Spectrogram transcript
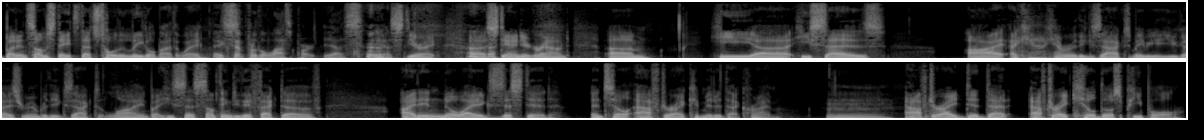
But in some states, that's totally legal, by the way. Except for the last part. Yes. yes, you're right. Uh, stand your ground. Um, he uh, he says, I I can't, I can't remember the exact. Maybe you guys remember the exact line, but he says something to the effect of, "I didn't know I existed until after I committed that crime. After I did that, after I killed those people."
